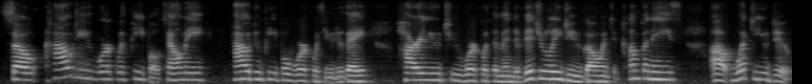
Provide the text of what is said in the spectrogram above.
So, how do you work with people? Tell me, how do people work with you? Do they hire you to work with them individually? Do you go into companies? Uh, what do you do?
